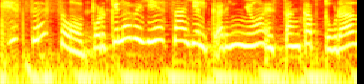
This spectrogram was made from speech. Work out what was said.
¿Qué es eso? ¿Por qué la belleza y el cariño están capturados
